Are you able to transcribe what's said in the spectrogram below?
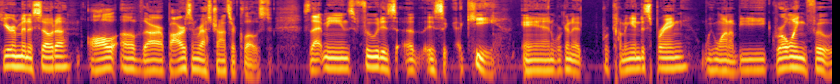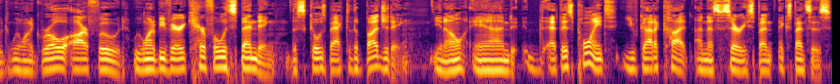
here in Minnesota, all of our bars and restaurants are closed. So that means food is a, is a key, and we're gonna we're coming into spring. We want to be growing food. We want to grow our food. We want to be very careful with spending. This goes back to the budgeting, you know. And at this point, you've got to cut unnecessary spend expenses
